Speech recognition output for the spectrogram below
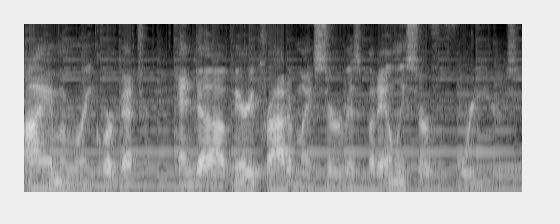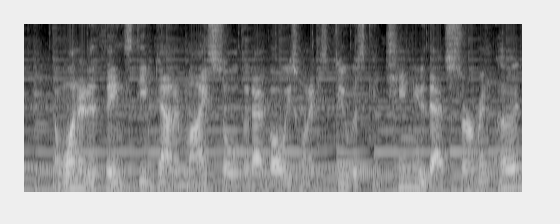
I am a Marine Corps veteran and uh, very proud of my service, but I only served for four years. And one of the things deep down in my soul that I've always wanted to do was continue that servanthood.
